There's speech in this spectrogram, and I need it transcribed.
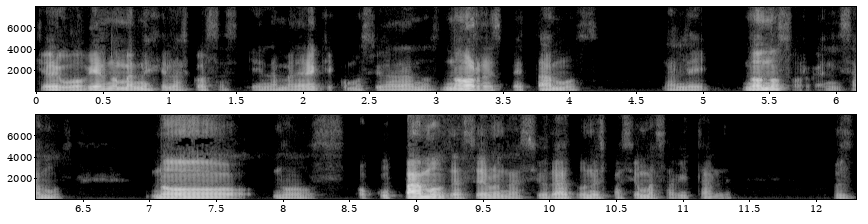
que el gobierno maneje las cosas y en la manera en que como ciudadanos no respetamos la ley, no nos organizamos, no nos ocupamos de hacer una ciudad, un espacio más habitable, pues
